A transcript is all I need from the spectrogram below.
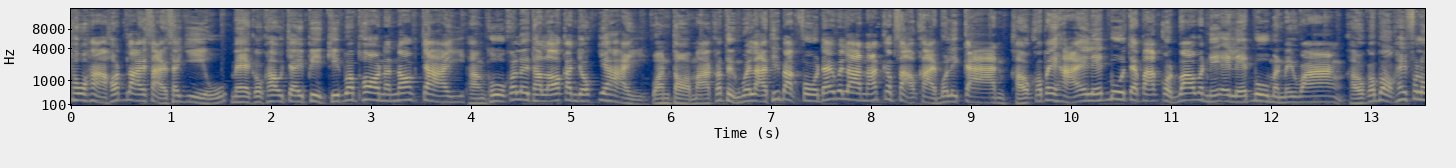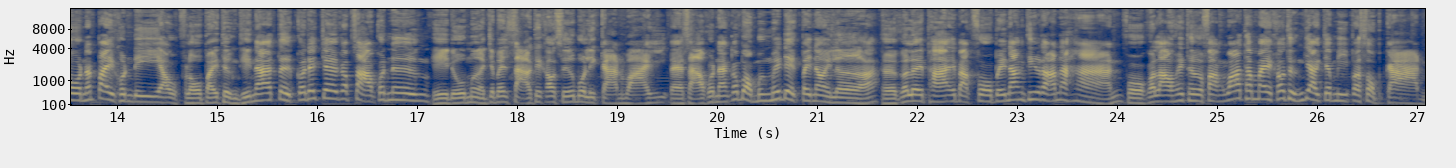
โทรหาฮอตไลน์สายสยิว แม่ก็เข้าใจผิดคิดว่าพ่อนั้นนอกใจทั้งคู่ก็เลยทะเลาะกันยกใหญ่ วันต่อมาก็ถึงเวลาที่บักโฟได้เวลานัดกับสาวขายบริการ เขาก็ไปหาไอเลสบูแต่ปรากฏว่าวันนี้ไอเลสบูมันไม่ว่าง เขาก็บอกให้โฟลนั้นไปคนเดียว โฟลไปถึงที่หน้าตึกก็ได้เจอกับสาวคนหนึ่งที่ดูเหมือนจะเป็นสาวที่เขาซื้อบริการไว้ แต่สาวคนนั้นก็บอกมึงไม่เด็กไปหน่อยเหรอเธอก็เลยพาไอบักโฟไปนั่งที่ร้านอาหาร โฟก็เล่าให้เธอฟังว่าทำไมเขาถึงอยากจะมีประสบการณ์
